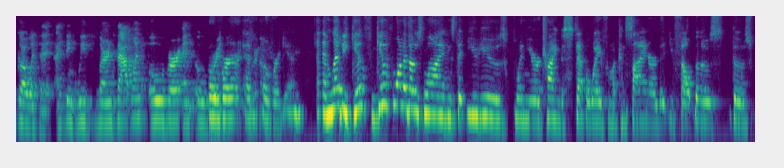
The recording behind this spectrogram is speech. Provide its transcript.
go with it. I think we've learned that one over and over, over and over again. And Libby, give give one of those lines that you use when you're trying to step away from a consigner that you felt those those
